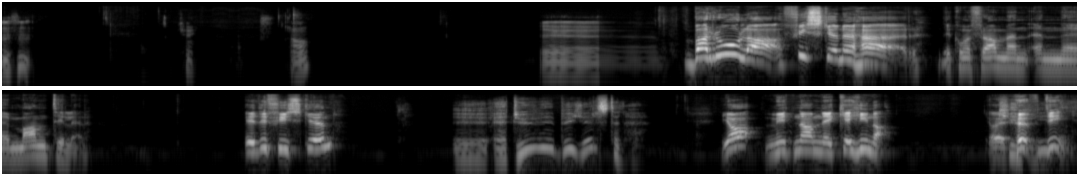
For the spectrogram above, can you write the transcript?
Mhm. Okej. Ja. Eh, Barola! Fisken är här! Det kommer fram en, en eh, man till er. Är det fisken? eh, är du byelsten här? Ja, mitt namn är Kehina. Jag är Kehina. hövding.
